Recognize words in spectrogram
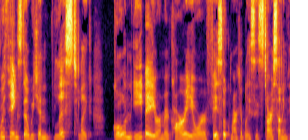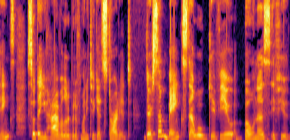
with things that we can list like go on ebay or mercari or facebook marketplace and start selling things so that you have a little bit of money to get started. There's some banks that will give you a bonus if you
